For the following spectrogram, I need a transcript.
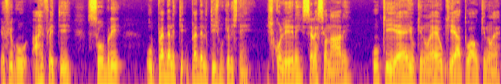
eu fico a refletir sobre o predelitismo que eles têm. Escolherem, selecionarem o que é e o que não é, o que é atual e o que não é.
